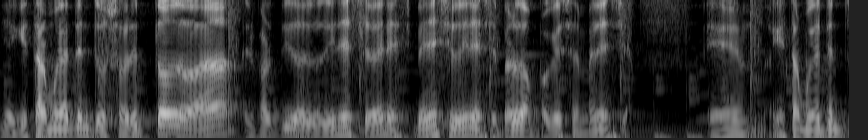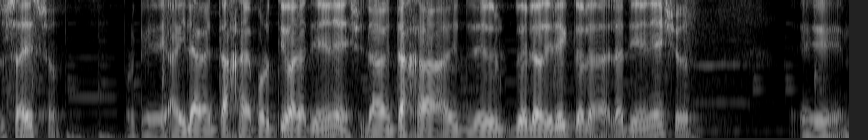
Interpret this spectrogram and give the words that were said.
y hay que estar muy atentos sobre todo a el partido de Udinese Venecia, Venecia Udinese, perdón, porque es en Venecia. Eh, hay que estar muy atentos a eso, porque ahí la ventaja deportiva la tienen ellos, la ventaja del duelo directo la, tienen ellos. Eh,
